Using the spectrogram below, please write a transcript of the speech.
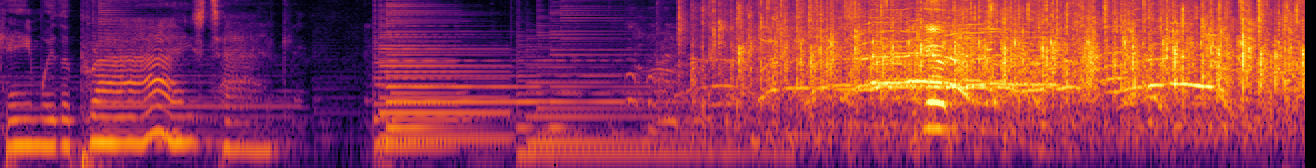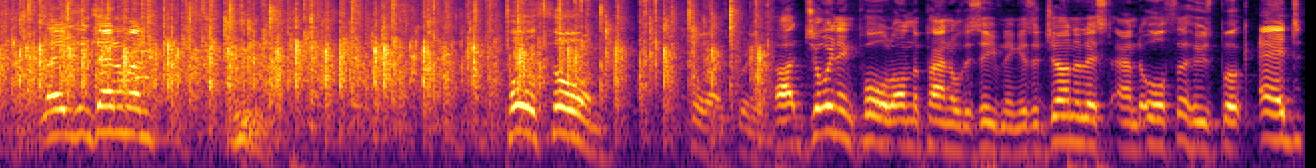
came with a price tag. Thank you. Ladies and gentlemen, Paul Thorne. Oh, that's brilliant. Uh, joining Paul on the panel this evening is a journalist and author whose book Ed,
